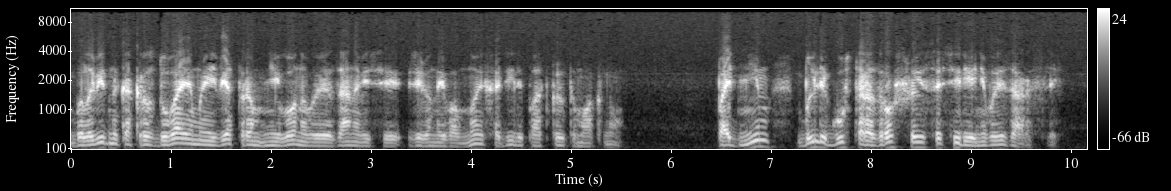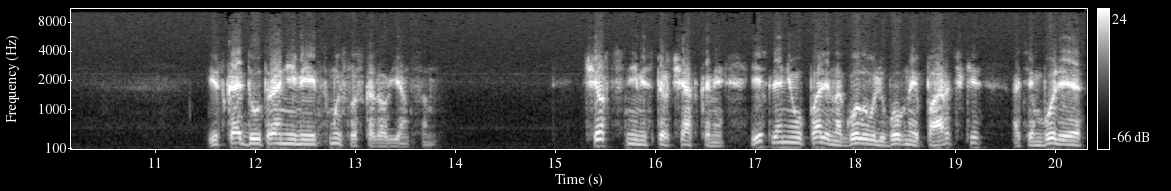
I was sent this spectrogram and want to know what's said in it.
было видно, как раздуваемые ветром нейлоновые занавеси зеленой волной ходили по открытому окну. Под ним были густо разросшиеся сиреневые заросли. «Искать до утра не имеет смысла», — сказал Янсен. Черт с ними, с перчатками, если они упали на голову любовной парочки, а тем более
